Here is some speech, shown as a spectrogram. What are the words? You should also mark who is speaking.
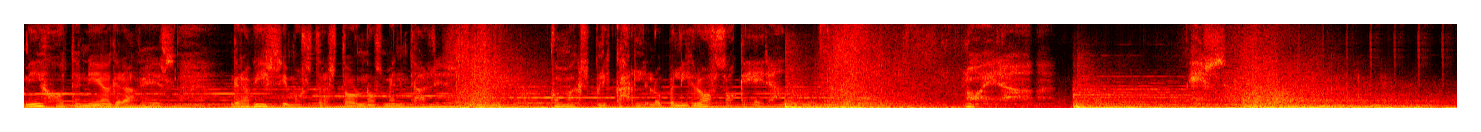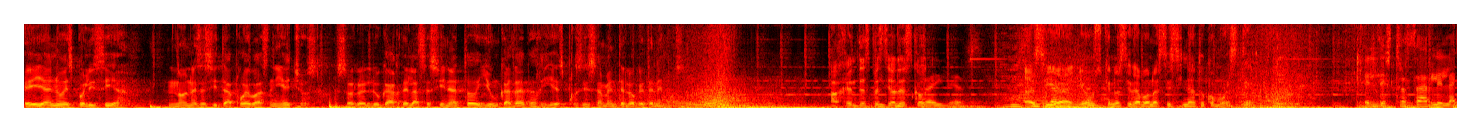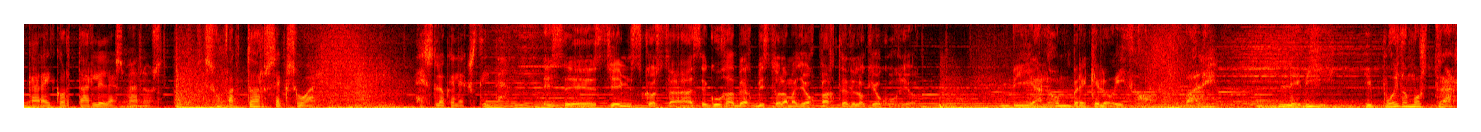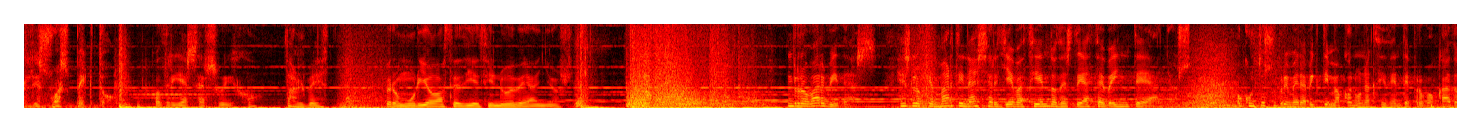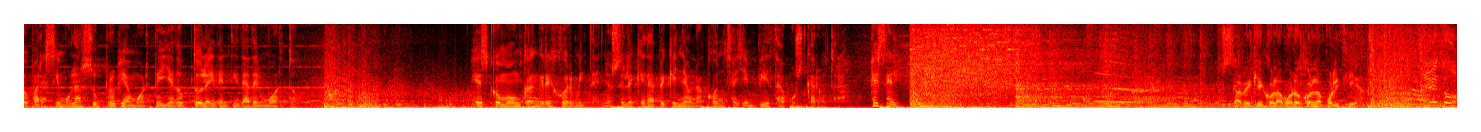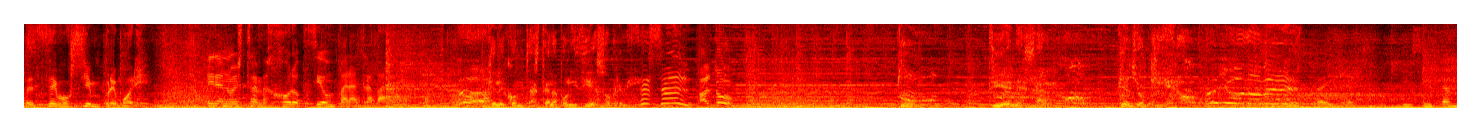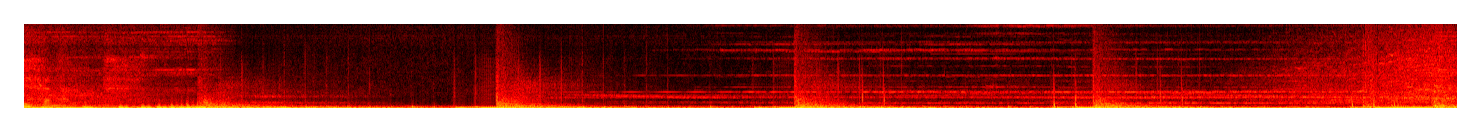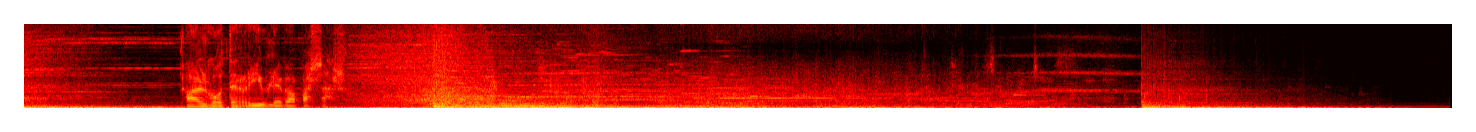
Speaker 1: Mi hijo tenía graves, gravísimos trastornos mentales. ¿Cómo explicarle lo peligroso que era? No era. Es.
Speaker 2: Ella no es policía. No necesita pruebas ni hechos. Solo el lugar del asesinato y un cadáver y es precisamente lo que tenemos.
Speaker 3: Agente especial Scott.
Speaker 4: Hacía años que no se daba un asesinato como este.
Speaker 5: El destrozarle la cara y cortarle las manos es un factor sexual. Es lo que le excita.
Speaker 3: Ese es James Costa. Asegura haber visto la mayor parte de lo que ocurrió.
Speaker 6: Vi al hombre que lo hizo, ¿vale? Le vi y puedo mostrarle su aspecto.
Speaker 5: ¿Podría ser su hijo?
Speaker 1: Tal vez. Pero murió hace 19 años.
Speaker 5: Robar vidas. Es lo que Martin Asher lleva haciendo desde hace 20 años. Ocultó su primera víctima con un accidente provocado para simular su propia muerte y adoptó la identidad del muerto. Es como un cangrejo ermitaño. Se le queda pequeña una concha y empieza a buscar otra. Es él.
Speaker 6: Sabe que colaboro con la policía.
Speaker 3: ¡Quieto!
Speaker 6: El cebo siempre muere.
Speaker 5: Era nuestra mejor opción para atraparlo.
Speaker 7: ¿Qué le contaste a la policía sobre mí?
Speaker 6: ¡Es él!
Speaker 3: ¡Alto!
Speaker 7: Tú tienes algo que yo quiero.
Speaker 6: ¡Ayúdame!
Speaker 8: Visita mi canal.
Speaker 1: Algo terrible va a pasar.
